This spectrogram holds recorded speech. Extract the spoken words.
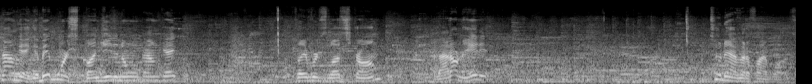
Pound cake, a bit more spongy than normal pound cake. Flavor's less strong, but I don't hate it. Two and a half out of five bars.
